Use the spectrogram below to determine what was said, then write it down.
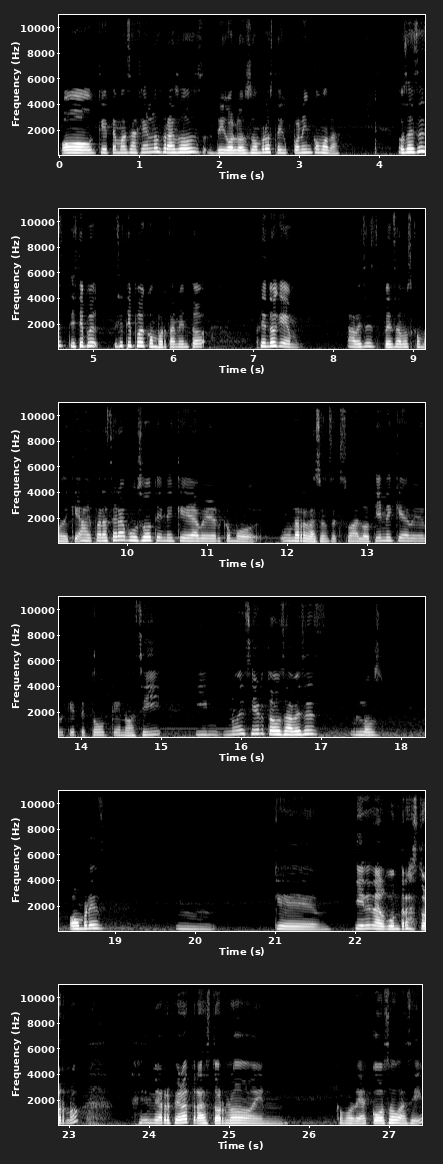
O que te masajeen los brazos, digo, los hombros te pone incómoda. O sea, ese, tipo, ese tipo de comportamiento, siento que a veces pensamos como de que, ay, para hacer abuso tiene que haber como una relación sexual o tiene que haber que te toquen o así. Y no es cierto, o sea, a veces los hombres mmm, que tienen algún trastorno, me refiero a trastorno en como de acoso o así,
